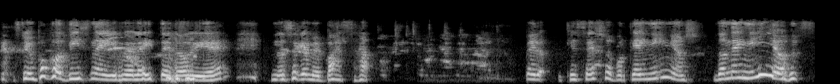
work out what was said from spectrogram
estoy un poco Disney related hoy, ¿eh? No sé qué me pasa. Pero, ¿qué es eso? ¿Por qué hay niños? ¿Dónde hay niños?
